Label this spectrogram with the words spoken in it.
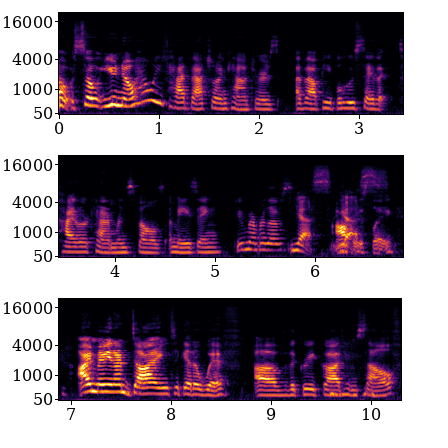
Oh, so you know how we've had bachelor encounters about people who say that Tyler Cameron smells amazing? Do you remember those? Yes, yes. obviously. I mean, I'm dying to get a whiff of the Greek god himself,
